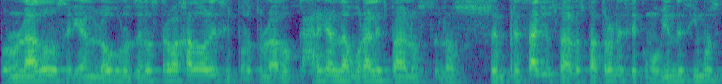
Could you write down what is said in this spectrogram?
por un lado, serían logros de los trabajadores y por otro lado, cargas laborales para los, los empresarios, para los patrones que, como bien decimos,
